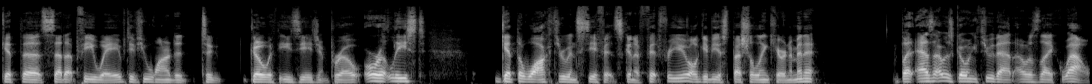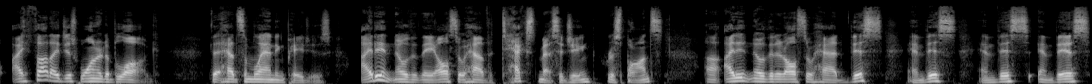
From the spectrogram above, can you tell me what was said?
get the setup fee waived if you wanted to, to go with Easy Agent Pro, or at least get the walkthrough and see if it's going to fit for you. I'll give you a special link here in a minute. But as I was going through that, I was like, wow, I thought I just wanted a blog that had some landing pages. I didn't know that they also have text messaging response. Uh, I didn't know that it also had this and this and this and this.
